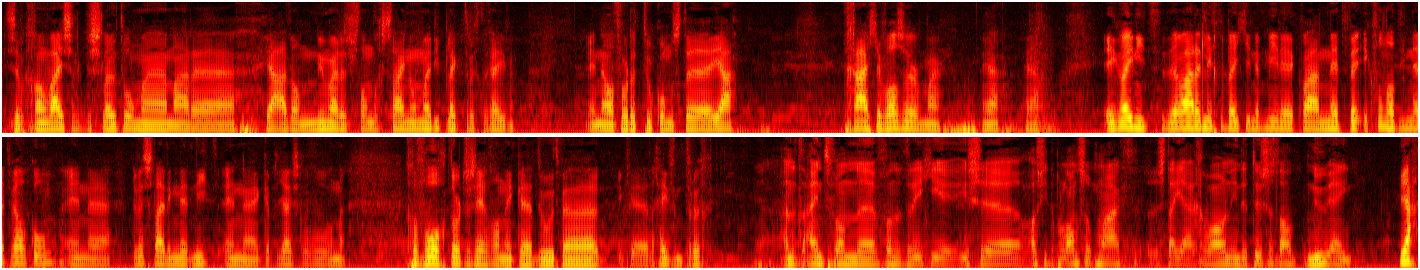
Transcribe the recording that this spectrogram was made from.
Dus heb ik gewoon wijselijk besloten om maar, ja, dan nu maar verstandig zijn om die plek terug te geven. En dan voor de toekomst, ja, het gaatje was er, maar ja, ja. Ik weet niet. De waarheid ligt een beetje in het midden qua net. Ik vond dat hij net wel kon en eh, de wedstrijding net niet. En eh, ik heb het juist gevolgd, gevolgd door te zeggen van ik eh, doe het wel, ik geef hem terug. Aan het eind van, van het ritje is, als je de balans opmaakt, sta jij gewoon in de tussenstand nu één. Ja,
